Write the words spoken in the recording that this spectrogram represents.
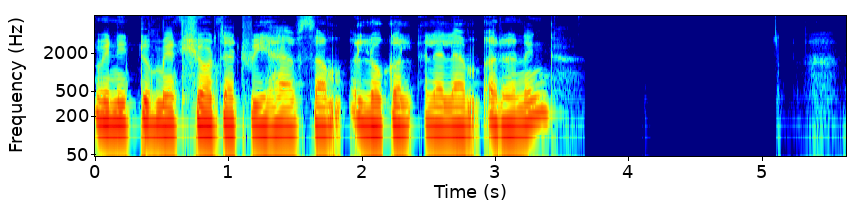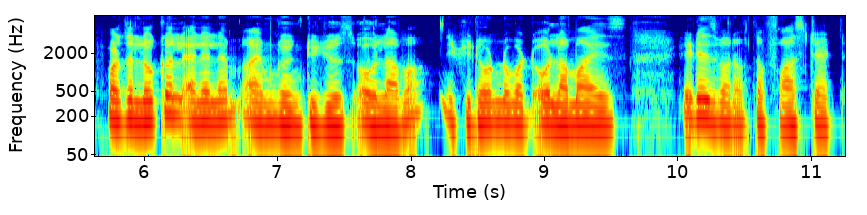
we need to make sure that we have some local LLM running. For the local LLM, I'm going to use Ollama. If you don't know what Ollama is, it is one of the fastest,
